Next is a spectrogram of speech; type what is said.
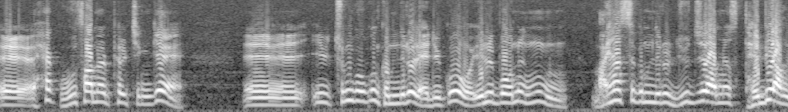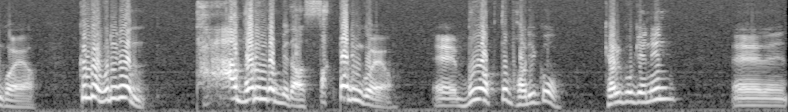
에, 핵 우산을 펼친 게 에, 이 중국은 금리를 내리고 일본은 마이너스 금리를 유지하면서 대비한 거예요. 근데 우리는 다 버린 겁니다. 싹 버린 거예요. 에, 무역도 버리고 결국에는 에,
